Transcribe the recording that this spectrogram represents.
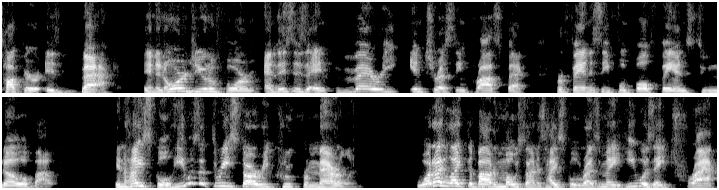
Tucker is back in an orange uniform. And this is a very interesting prospect for fantasy football fans to know about. In high school, he was a three star recruit from Maryland. What I liked about him most on his high school resume, he was a track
